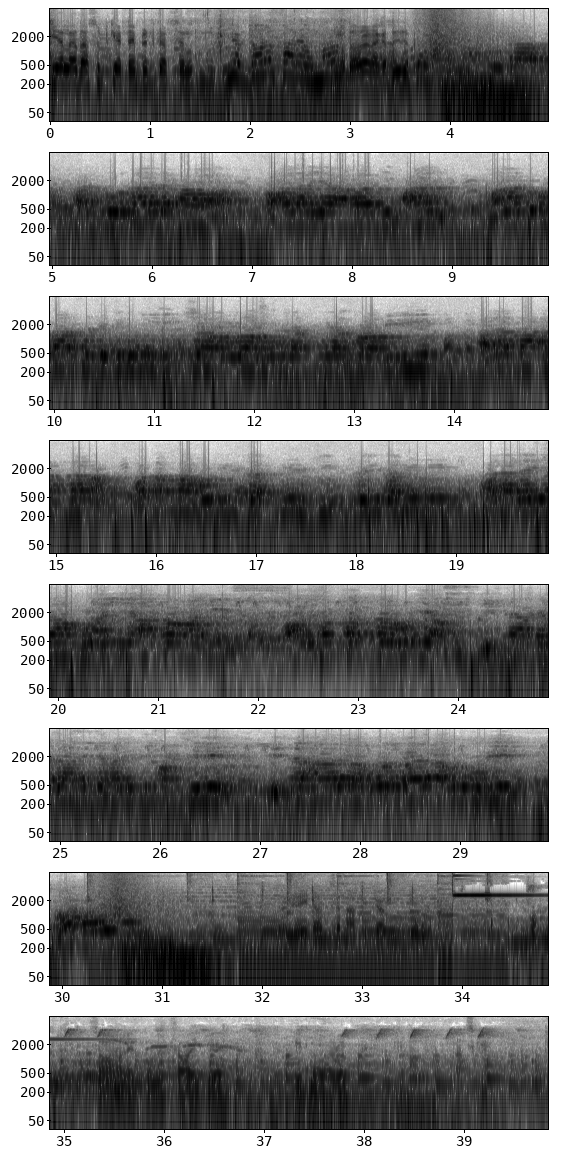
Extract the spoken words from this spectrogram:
কেলা দাসুট কে tablet capsule ধরে রাখা দুই إنا كذلك نجزي المحسنين إن هذا هو البلاء المبين এটা হচ্ছে নাসিক কাকু গরু। আসসালামু আলাইকুম সবাইকে ঈদ মোবারক। তো আজকে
